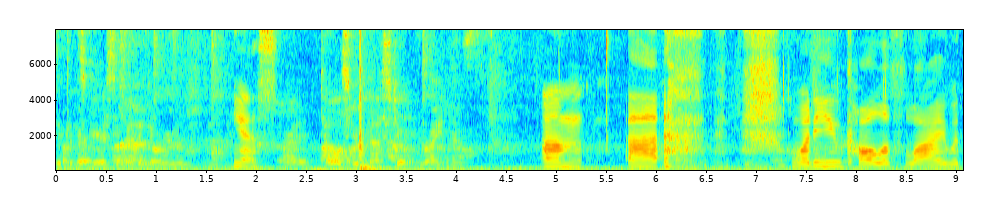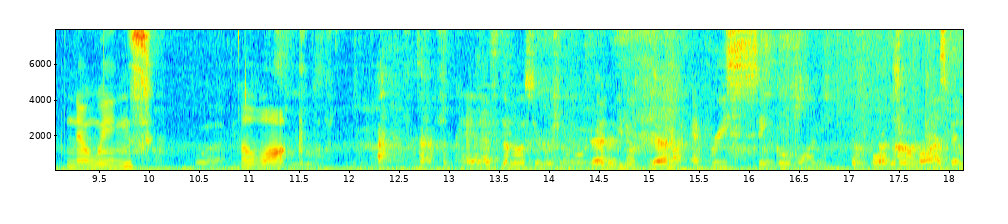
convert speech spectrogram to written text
No, it's, it's a conspiracy by the government. Yes. Alright, tell us your best joke right now. Um, uh, what do you call a fly with no wings? What? A walk? Hey, that's the most original one. That is- you know, yeah. you know, every single one before this one has been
